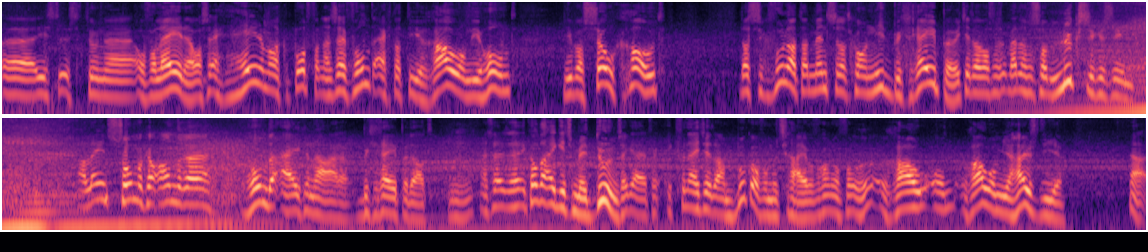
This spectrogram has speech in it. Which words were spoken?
eh, is toen overleden. Daar was echt helemaal kapot van. En zij vond echt dat die rouw om die hond, die was zo groot, dat ze het gevoel had dat mensen dat gewoon niet begrepen. Weet je, dat was werd als een soort luxe gezien. Alleen sommige andere hondeneigenaren begrepen dat. En zij zei, ik wil daar eigenlijk iets mee doen. Zeg, ja, ik vind dat je daar een boek over moet schrijven. Gewoon over rouw om, rouw om je huisdier. Nou,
